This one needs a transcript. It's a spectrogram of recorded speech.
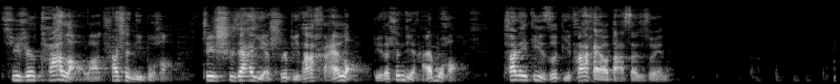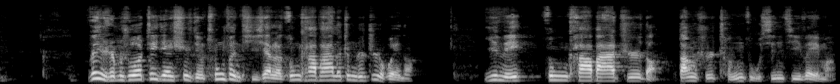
其实他老了，他身体不好，这释迦也师比他还老，比他身体还不好，他这弟子比他还要大三岁呢。为什么说这件事情充分体现了宗喀巴的政治智慧呢？因为宗喀巴知道当时成祖新继位嘛，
